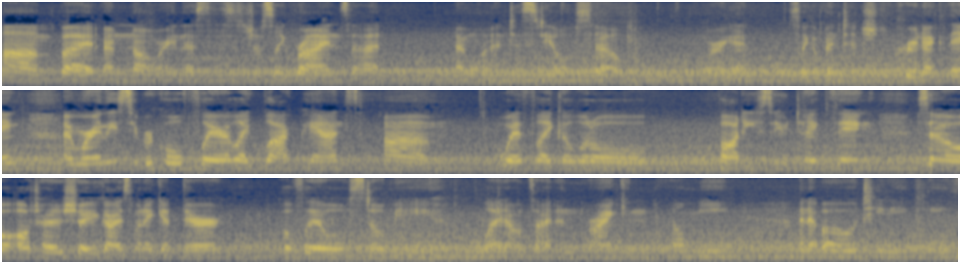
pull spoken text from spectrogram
Um, but I'm not wearing this. This is just like Ryan's that I wanted to steal, so wearing it. It's like a vintage crew neck thing. I'm wearing these super cool flare like black pants um, with like a little bodysuit type thing. So I'll try to show you guys when I get there. Hopefully it will still be light outside and Ryan can film me an OOTD please.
